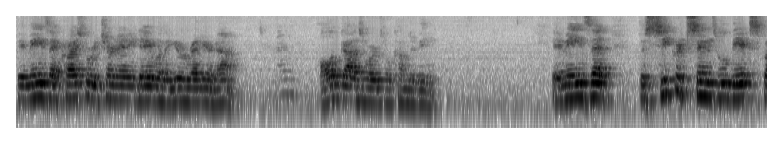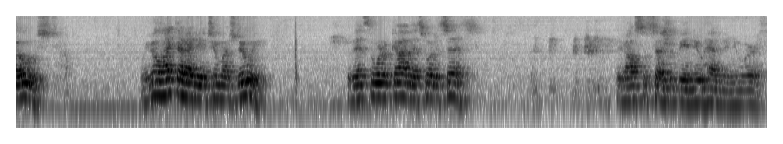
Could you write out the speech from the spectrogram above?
It means that Christ will return any day whether you're ready or not. All of God's words will come to be. It means that the secret sins will be exposed. We don't like that idea too much, do we? But that's the Word of God. That's what it says. It also says there'll be a new heaven and new earth.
